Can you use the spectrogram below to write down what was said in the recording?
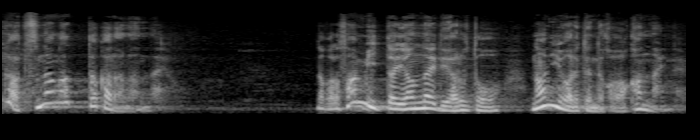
がつながったからなんだよだから三位一体やんないでやると何言われてんだか分かんないんだよ。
